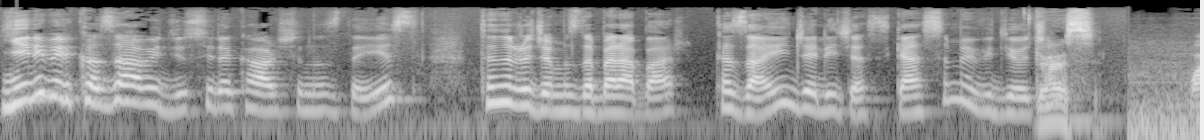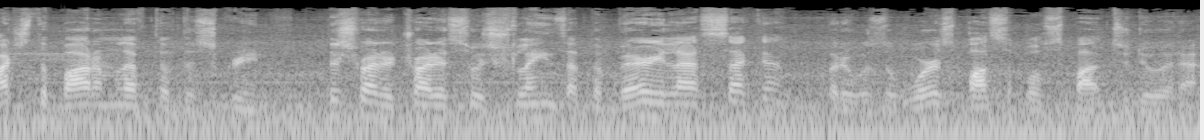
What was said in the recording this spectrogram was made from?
Yeni bir kaza videosuyla karşınızdayız. Taner hocamızla beraber kazayı inceleyeceğiz. Gelsin mi video hocam? Gelsin. Watch the bottom left of the screen. This rider tried to switch lanes at the very last second, but it was the worst possible spot to do it at.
